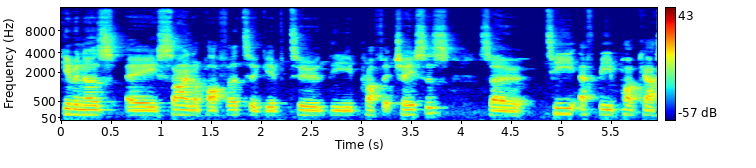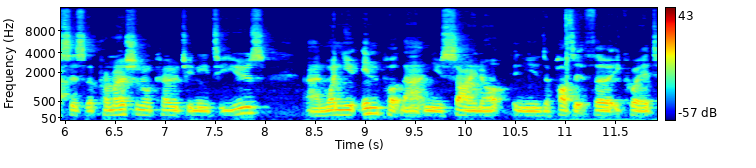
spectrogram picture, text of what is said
giving us a sign up offer to give to the profit chasers. So, TFB podcast is the promotional code you need to use. And when you input that and you sign up and you deposit 30 quid,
